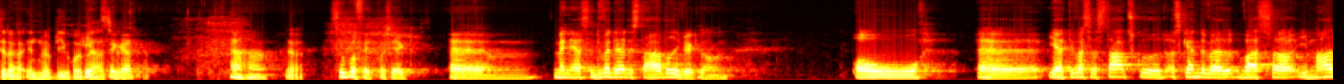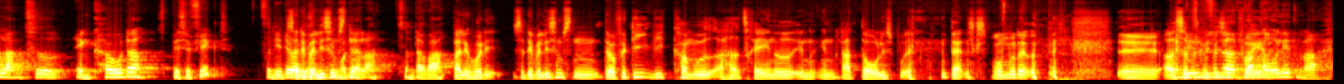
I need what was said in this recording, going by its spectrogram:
det der endte med at blive Rødberta. Helt sikkert. Aha. Ja. Super fedt projekt. Øhm, men ja, så det var der, det startede i virkeligheden. Og øh, ja, det var så startskuddet, og Scandival var så i meget lang tid encoder specifikt, Fordi det så var, det var ligesom de modeller, sådan, som der var. Bare lige hurtigt. Så det var ligesom sådan, det var fordi vi kom ud og havde trænet en, en ret dårlig sp- dansk sprogmodel. øh, og Men så vi skulle finde ud af, hvor dårlig den var.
